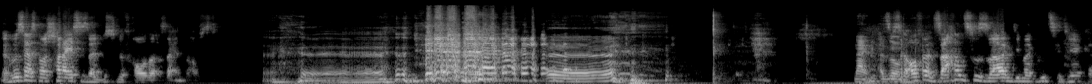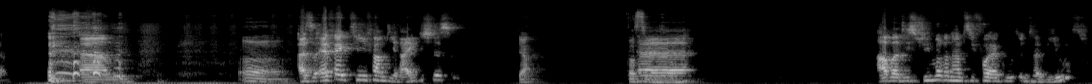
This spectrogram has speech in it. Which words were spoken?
Dann muss erstmal scheiße sein, bis du eine Frau da sein darfst. Äh, äh. Nein, Also also. aufhören, Sachen zu sagen, die man gut zitieren kann. ähm, Äh, also effektiv haben die reingeschissen. ja. Das Äh, aber die Streamerin haben sie vorher gut interviewt.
